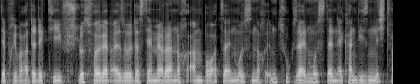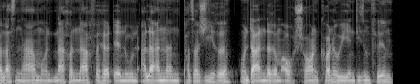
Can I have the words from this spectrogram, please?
Der Privatdetektiv schlussfolgert also, dass der Mörder noch an Bord sein muss, noch im Zug sein muss, denn er kann diesen nicht verlassen haben und nach und nach verhört er nun alle anderen Passagiere, unter anderem auch Sean Connery in diesem Film.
